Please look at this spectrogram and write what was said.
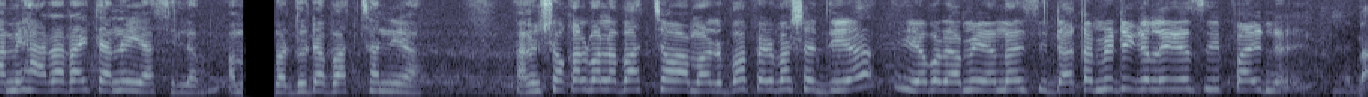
আমি হারা রাইতে নই আসছিলাম আমার দুটা বাচ্চা নিয়া। আমি সকালবেলা বাচ্চাও আমার বাপের বাসায় দিয়া এবার আমি এনাইছি ঢাকা মেডিকেলে গেছি, পাই নাই। না,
